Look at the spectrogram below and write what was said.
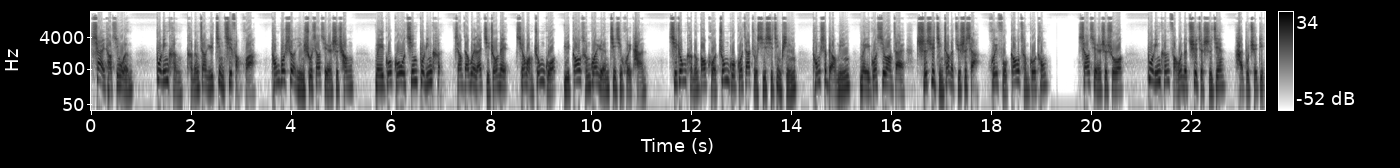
下一条新闻：布林肯可能将于近期访华。彭博社引述消息人士称，美国国务卿布林肯。将在未来几周内前往中国与高层官员进行会谈，其中可能包括中国国家主席习近平。同时表明，美国希望在持续紧张的局势下恢复高层沟通。消息人士说，布林肯访问的确切时间还不确定。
